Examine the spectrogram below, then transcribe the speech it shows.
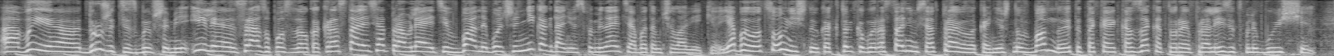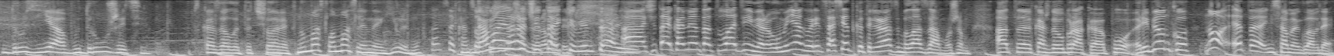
а вы э, дружите с бывшими или сразу после того, как расстались, отправляете в бан и больше никогда не вспоминаете об этом человеке? Я бы вот солнечную, как только мы расстанемся, отправила, конечно, в бан, но это такая коза, которая пролезет в любую щель. Друзья, вы дружите. Сказал этот человек. Ну, масло масляное, Юля, ну, в конце концов. Давай уже читай работаешь. комментарии. А, читаю коммент от Владимира. У меня, говорит, соседка три раза была замужем. От э, каждого брака по ребенку. Но это не самое главное.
